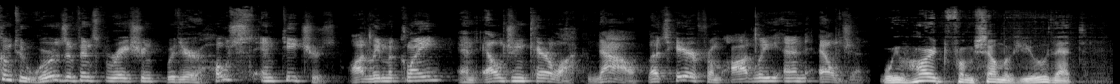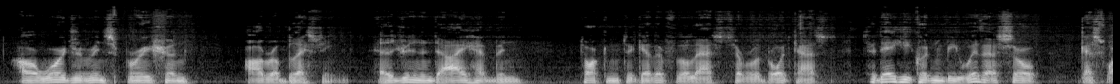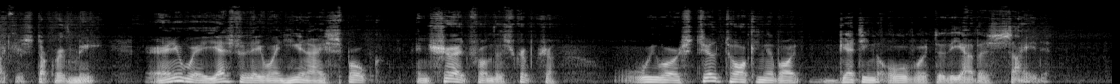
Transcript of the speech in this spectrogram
Welcome to Words of Inspiration with your hosts and teachers, Audley McLean and Elgin Kerlock. Now, let's hear from Audley and Elgin. We've heard from some of you that our words of inspiration are a blessing. Elgin and I have been talking together for the last several broadcasts. Today he couldn't be with us, so guess what? You're stuck with me. Anyway, yesterday when he and I spoke and shared from the scripture, we were still talking about getting over to the other side.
